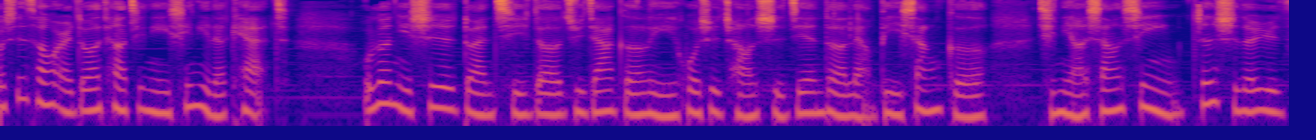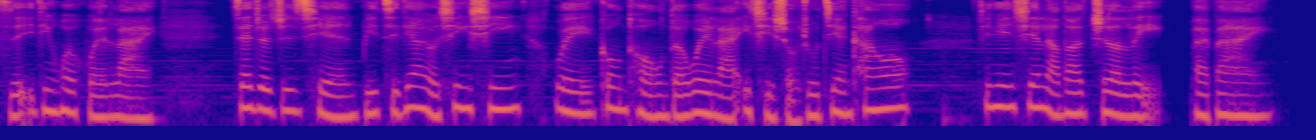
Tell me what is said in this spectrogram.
我是从耳朵跳进你心里的 Cat。无论你是短期的居家隔离，或是长时间的两地相隔，请你要相信，真实的日子一定会回来。在这之前，彼此一定要有信心，为共同的未来一起守住健康哦。今天先聊到这里，拜拜。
